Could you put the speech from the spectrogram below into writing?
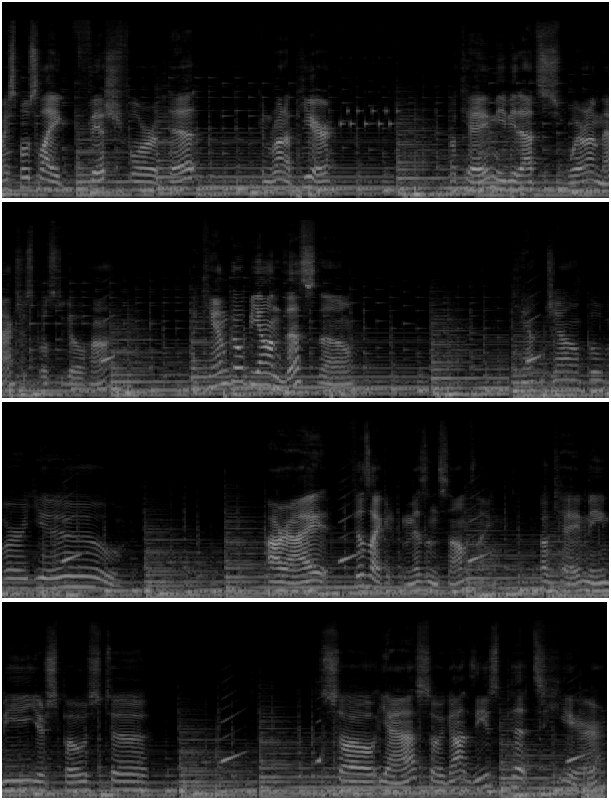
Am I supposed to, like, fish for a pit? I can run up here. Okay, maybe that's where I'm actually supposed to go, huh? I can go beyond this, though. Can't jump over you. Alright, feels like I'm missing something. Okay, maybe you're supposed to... So, yeah, so we got these pits here.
